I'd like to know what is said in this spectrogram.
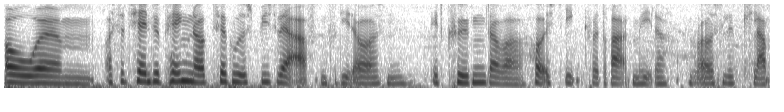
Og, øhm, og så tjente vi penge nok til at gå ud og spise hver aften, fordi der var sådan et køkken, der var højst en kvadratmeter. Det var også lidt klam,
